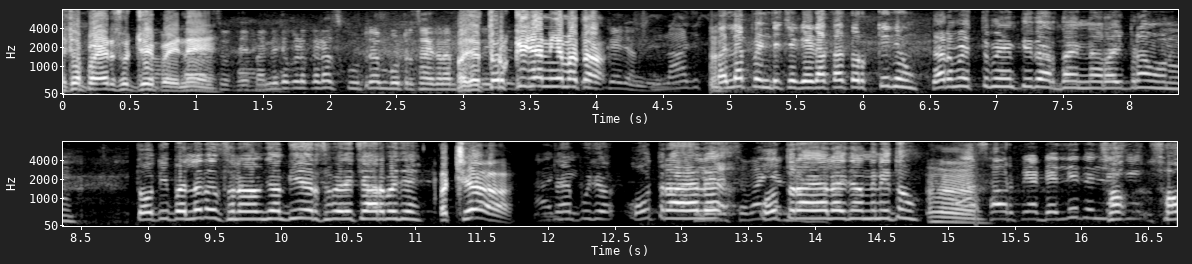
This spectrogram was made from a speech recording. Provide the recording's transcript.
ਅੱਛਾ ਪੈਰ ਸੁੱਜੇ ਪਏ ਨੇ। ਪੈਰ ਸੁੱਜੇ ਪਏ ਨੇ। ਇਹਦੇ ਕੋਲ ਕਿਹੜਾ ਸਕੂਟਰ ਮੋਟਰਸਾਈਕਲ ਅੱਛਾ ਤੁਰਕੀ ਜਾਨੀ ਹੈ ਮਾਤਾ ਜਾਂਦੀ ਨਾ ਜੀ ਪਹਿਲਾਂ ਪਿੰਡ ਚ ਗੇੜਾ ਤਾਂ ਤੁਰਕੀ ਦਿਉ ਯਾਰ ਮੈਂ ਇੱਕ ਬੇਨਤੀ ਕਰਦਾ ਇੰਨਾ ਰਾਈ ਭਰਾਵਾਂ ਨੂੰ। ਤੋਤੀ ਪਹਿਲਾਂ ਤਾਂ ਸੁਨਾਮ ਜਾਂਦੀ ਹੈ ਸਵੇਰੇ 4 ਵਜੇ। ਅੱਛਾ। ਟੈਂਪੂ 'ਚ ਉਹ ਤਰਾਇਆ ਲੈ ਉਹ ਤਰਾਇਆ ਲੈ ਜਾਂਦੇ ਨੇ ਤੋਂ। 100 ਰੁਪਏ ਡੇਲੀ ਦਿੰਦੇ 100 ਜੀ। 100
